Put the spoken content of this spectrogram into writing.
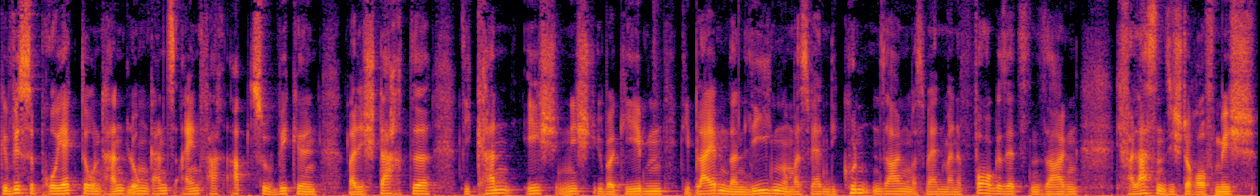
gewisse Projekte und Handlungen ganz einfach abzuwickeln, weil ich dachte, die kann ich nicht übergeben, die bleiben dann liegen und was werden die Kunden sagen, was werden meine Vorgesetzten sagen, die verlassen sich doch auf mich.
